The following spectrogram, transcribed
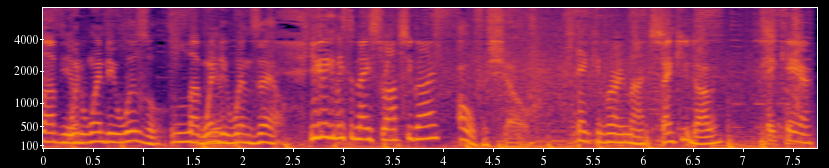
Love you. With Wendy Wizzle. Love Wendy you. Wenzel. You're gonna give me some nice drops, you guys. Oh, for sure. Thank you very much. Thank you, darling. Take care.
